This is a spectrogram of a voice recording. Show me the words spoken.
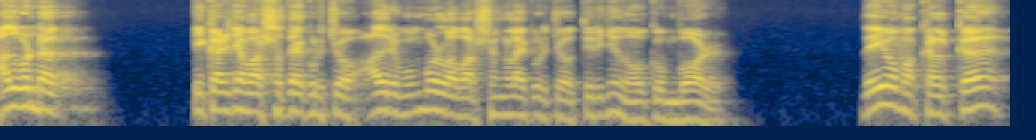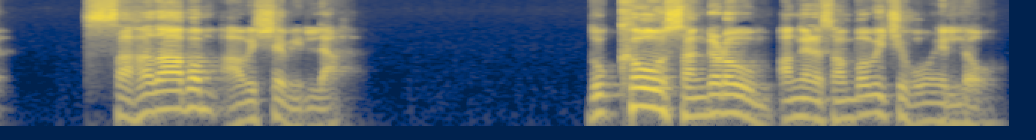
അതുകൊണ്ട് ഈ കഴിഞ്ഞ വർഷത്തെക്കുറിച്ചോ അതിനു മുമ്പുള്ള വർഷങ്ങളെക്കുറിച്ചോ തിരിഞ്ഞു നോക്കുമ്പോൾ ദൈവമക്കൾക്ക് സഹതാപം ആവശ്യമില്ല. ദുഃഖവും സങ്കടവും അങ്ങനെ സംഭവിച്ചു പോയല്ലോ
